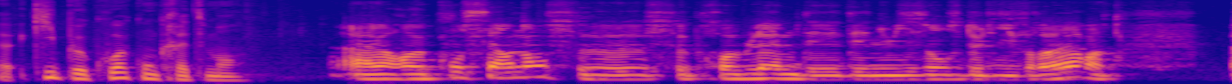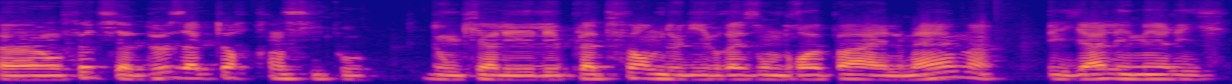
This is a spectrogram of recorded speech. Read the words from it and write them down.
euh, qui peut quoi concrètement? Alors, concernant ce, problème des, nuisances de livreurs, euh, en fait, il y a deux acteurs principaux. Donc, il y a les, plateformes de livraison de repas elles-mêmes et il y a les mairies.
